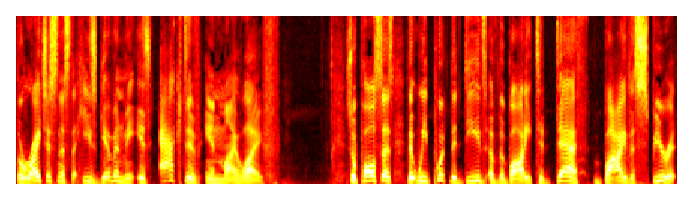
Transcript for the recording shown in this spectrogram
the righteousness that He's given me is active in my life. So Paul says that we put the deeds of the body to death by the Spirit.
